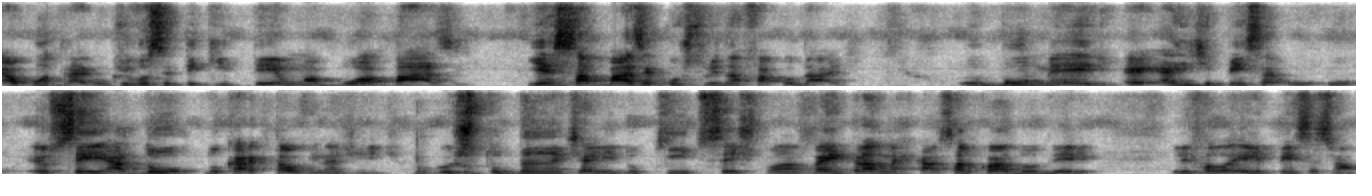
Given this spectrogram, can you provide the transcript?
Ao contrário, o que você tem que ter é uma boa base. E essa base é construída na faculdade. O bom médico, é, a gente pensa, o- o- eu sei a dor do cara que está ouvindo a gente. O estudante ali do quinto, sexto ano vai entrar no mercado, sabe qual é a dor dele? Ele fala, ele pensa assim, ó,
